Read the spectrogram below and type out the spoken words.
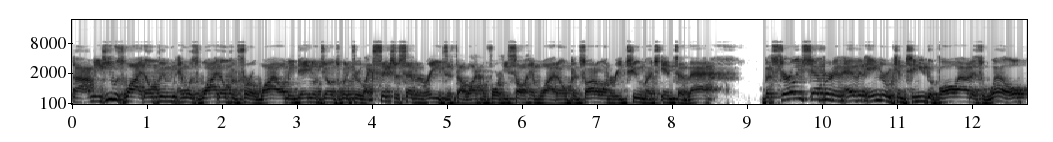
Uh, I mean, he was wide open and was wide open for a while. I mean, Daniel Jones went through like six or seven reads, it felt like, before he saw him wide open, so I don't want to read too much into that. But Sterling Shepard and Evan Engram continue to ball out as well.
